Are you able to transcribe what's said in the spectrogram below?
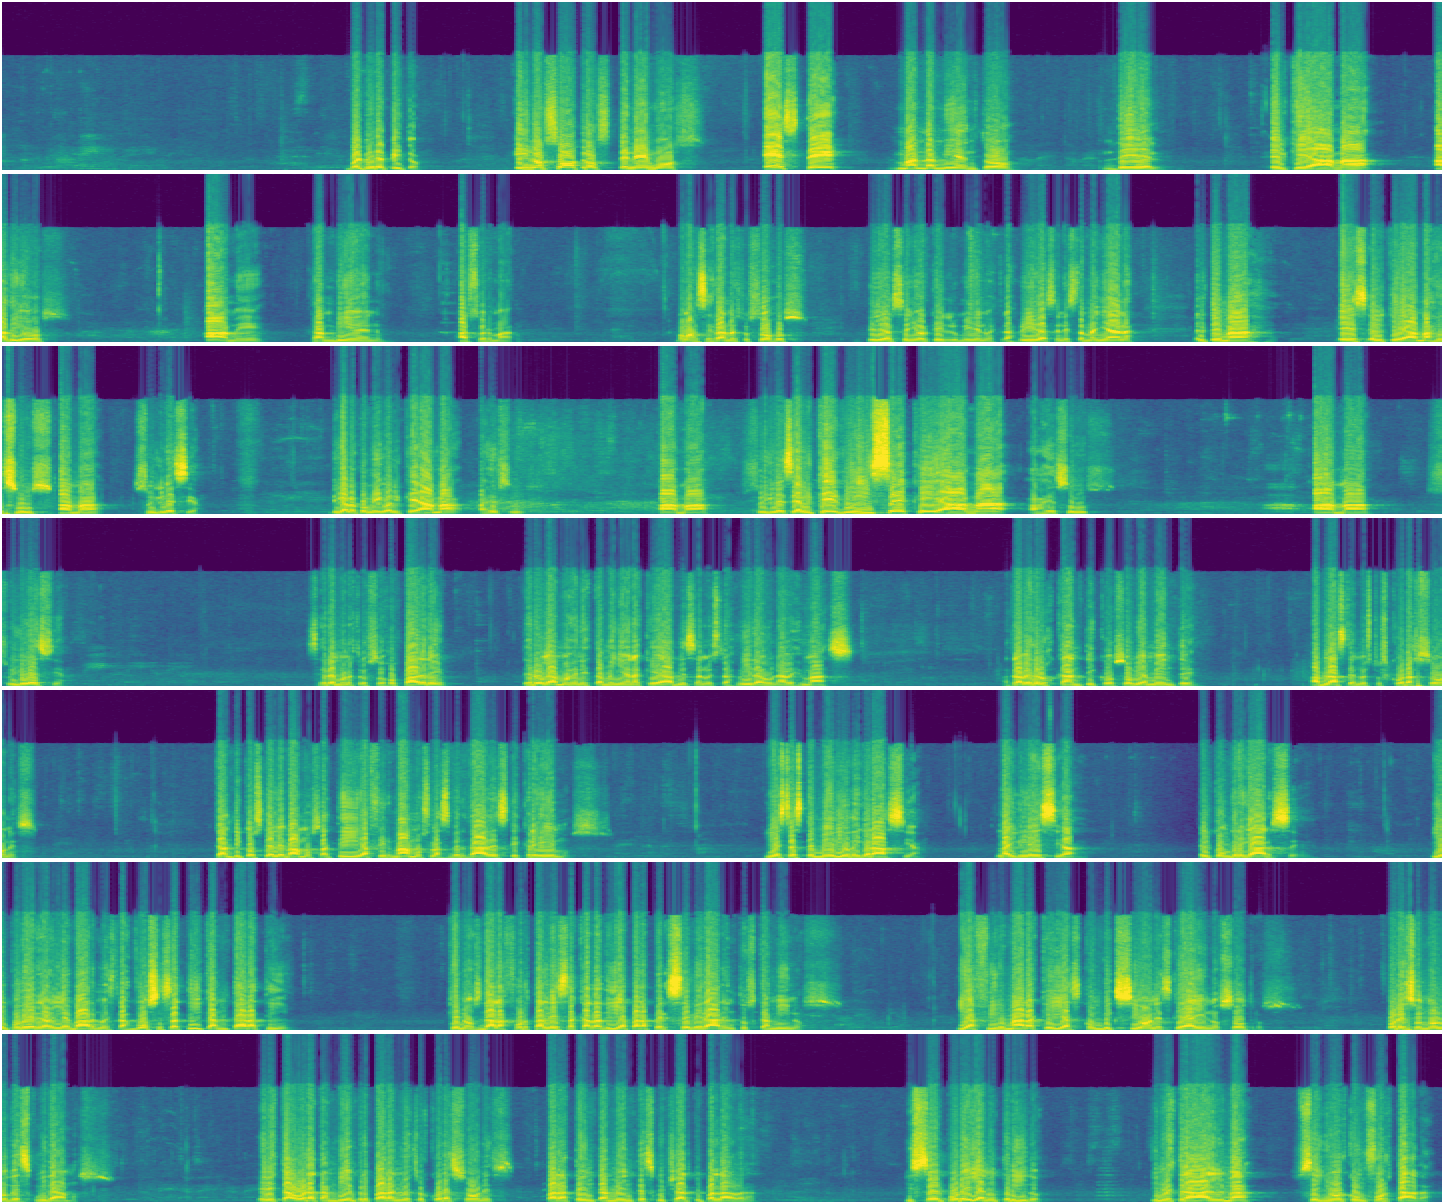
Vuelvo y repito. Y nosotros tenemos este mandamiento de Él. El que ama a Dios, ame también a su hermano. Vamos a cerrar nuestros ojos, pedir al Señor que ilumine nuestras vidas en esta mañana. El tema es el que ama a Jesús, ama su iglesia. Dígalo conmigo, el que ama a Jesús, ama su iglesia. El que dice que ama a Jesús, ama su iglesia. Cerremos nuestros ojos. Padre, te rogamos en esta mañana que hables a nuestras vidas una vez más. A través de los cánticos, obviamente, hablaste a nuestros corazones. Cánticos que elevamos a ti afirmamos las verdades que creemos. Y es este medio de gracia, la iglesia, el congregarse y el poder elevar nuestras voces a ti, cantar a ti que nos da la fortaleza cada día para perseverar en tus caminos y afirmar aquellas convicciones que hay en nosotros. Por eso no lo descuidamos. En esta hora también prepara nuestros corazones para atentamente escuchar tu palabra y ser por ella nutrido y nuestra alma, Señor, confortada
